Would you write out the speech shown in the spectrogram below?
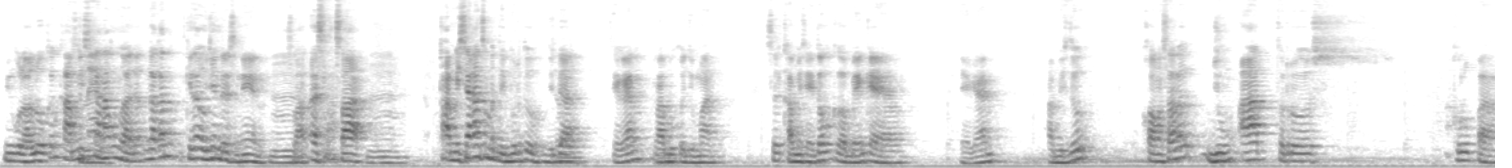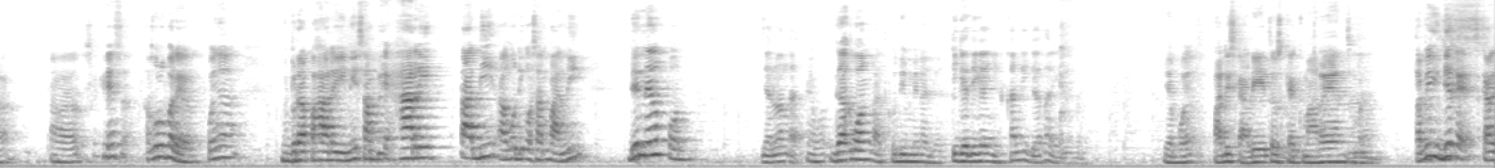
minggu lalu. Kan Kamis Senin. kan aku nggak ada. Nggak kan kita ujian dari Senin Hmm. Sel- eh, Selasa. Hmm. Kamisnya kan sempat libur tuh jeda ya kan? Rabu ke Jumat. Se- Kamisnya itu ke bengkel ya kan? Habis itu kalau nggak salah Jumat terus aku lupa tanggal se- aku lupa deh. Pokoknya beberapa hari ini sampai hari tadi aku di kosan Pandi dia nelpon dan lu angkat Nelpon. nggak aku angkat aku diemin aja. Tiga tiganya kan tiga kali gitu. Ya pokoknya tadi sekali terus kayak kemarin sempat. Tapi dia kayak sekali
